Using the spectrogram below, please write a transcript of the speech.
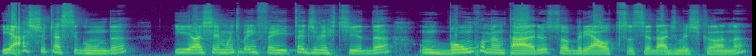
e acho que a segunda e eu achei muito bem feita, divertida, um bom comentário sobre a alta sociedade mexicana.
